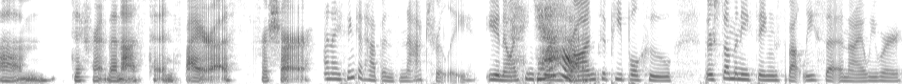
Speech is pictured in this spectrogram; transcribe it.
um, different than us to inspire us for sure. And I think it happens naturally. You know, I think Yeah. we're drawn to people who there's so many things about Lisa and I. We were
